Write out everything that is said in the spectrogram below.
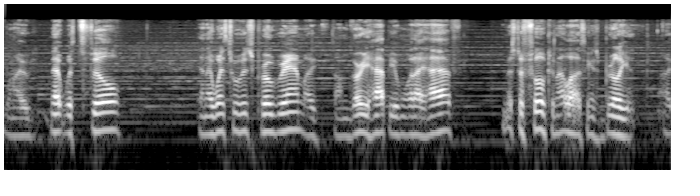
when I met with Phil and I went through his program, I, am very happy with what I have. Mr. Phil Cannella, I think, is brilliant. I,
